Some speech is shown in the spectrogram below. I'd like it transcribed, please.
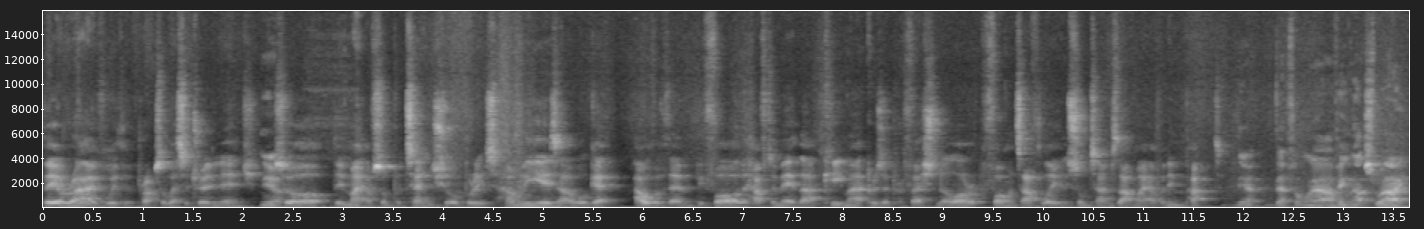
they arrive with perhaps a lesser training age. Yeah. So they might have some potential, but it's how many years I will get out of them before they have to make that key marker as a professional or a performance athlete, and sometimes that might have an impact. Yeah, definitely. I think that's why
